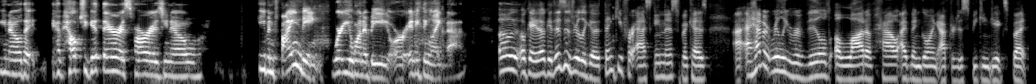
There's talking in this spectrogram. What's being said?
you know that have helped you get there as far as you know even finding where you want to be or anything like that Oh, okay, okay. This is really good. Thank you for asking this because I, haven't really revealed a lot of how I've been going after the speaking gigs, but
